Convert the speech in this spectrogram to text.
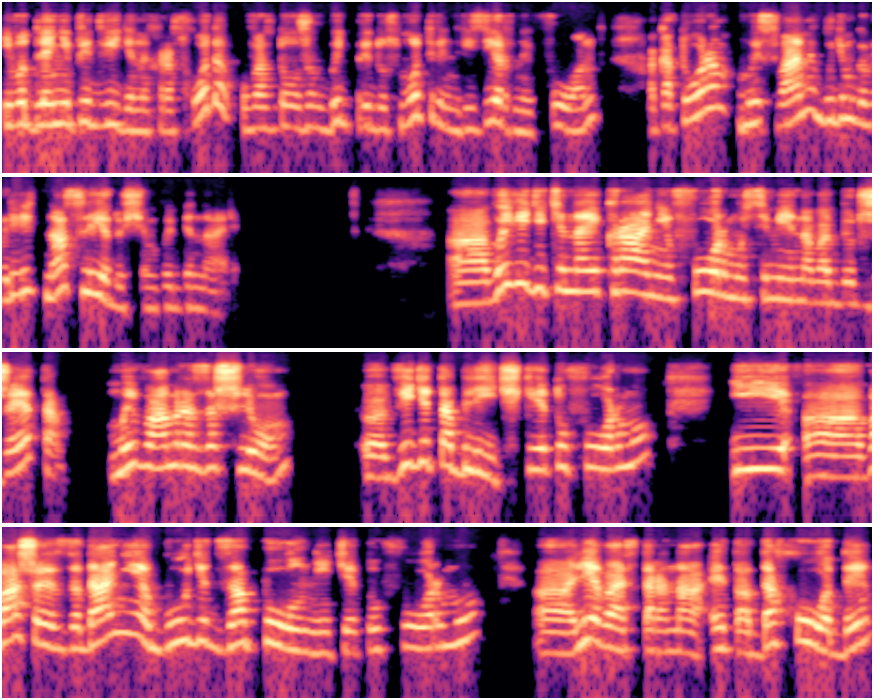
И вот для непредвиденных расходов у вас должен быть предусмотрен резервный фонд, о котором мы с вами будем говорить на следующем вебинаре. А, вы видите на экране форму семейного бюджета. Мы вам разошлем э, в виде таблички эту форму, и а, ваше задание будет заполнить эту форму. А, левая сторона – это доходы,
